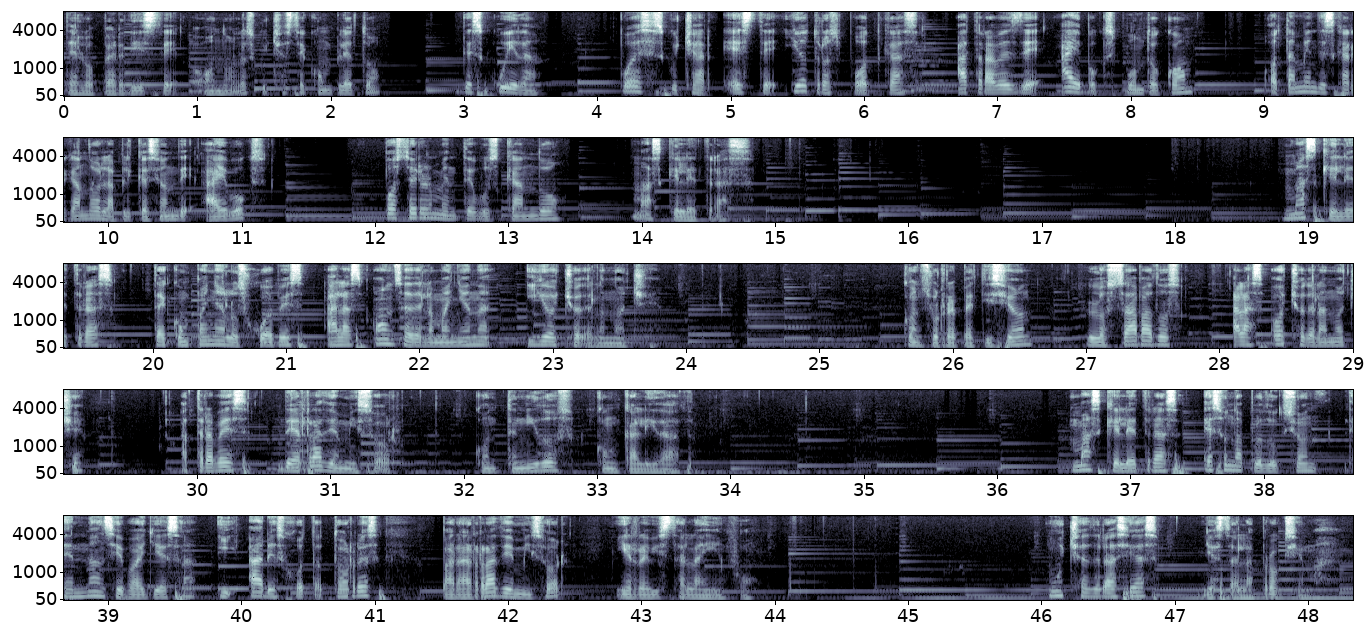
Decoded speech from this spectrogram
¿Te lo perdiste o no lo escuchaste completo? Descuida, puedes escuchar este y otros podcasts a través de ibox.com o también descargando la aplicación de iBox, posteriormente buscando Más que Letras. Más que Letras te acompaña los jueves a las 11 de la mañana y 8 de la noche. Con su repetición los sábados a las 8 de la noche a través de Radio Emisor, contenidos con calidad. Más que Letras es una producción de Nancy Valleza y Ares J. Torres para Radio Emisor y Revista La Info. Muchas gracias y hasta la próxima.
